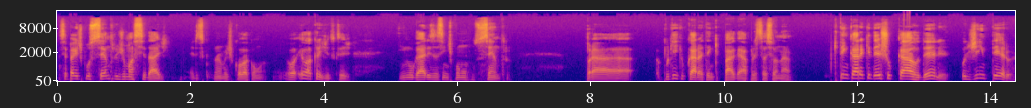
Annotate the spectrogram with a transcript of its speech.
Você pega tipo o centro de uma cidade. Eles normalmente colocam. Eu, eu acredito que seja. Em lugares assim, tipo no centro. Pra. Por que, que o cara tem que pagar para estacionar? que tem cara que deixa o carro dele o dia inteiro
